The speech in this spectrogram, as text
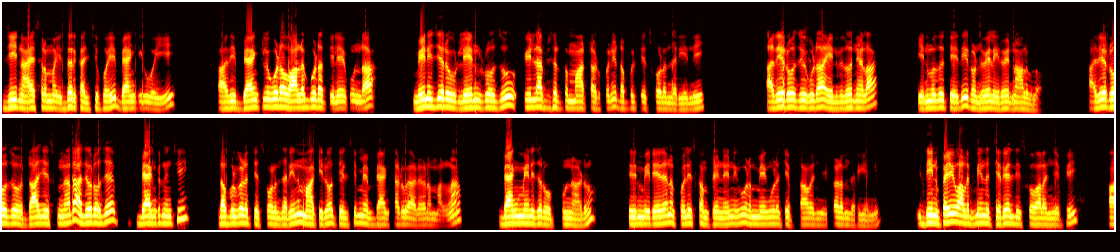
జి నాగేశ్వరమ్మ ఇద్దరు కలిసిపోయి బ్యాంకుకి పోయి అది బ్యాంకులు కూడా వాళ్ళకు కూడా తెలియకుండా మేనేజర్ లేని రోజు ఫీల్డ్ ఆఫీసర్తో మాట్లాడుకొని డబ్బులు తెచ్చుకోవడం జరిగింది. అదే రోజు కూడా ఎనిమిదో నెల ఎనిమిదో తేదీ రెండు వేల ఇరవై నాలుగులో. అదే రోజు డ్రా చేసుకున్నారు. అదే రోజే బ్యాంక్ నుంచి డబ్బులు కూడా తెచ్చుకోవడం జరిగింది. మాకు ఈరోజు తెలిసి మేము బ్యాంక్ అడుగు అడగడం వలన బ్యాంక్ మేనేజర్ ఒప్పుకున్నాడు. ఇది మీరు ఏదైనా పోలీస్ కంప్లైంట్ అని కూడా మేము కూడా చెప్తామని చెప్పడం జరిగింది. దీనిపై వాళ్ళ మీద చర్యలు తీసుకోవాలని చెప్పి ఆ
